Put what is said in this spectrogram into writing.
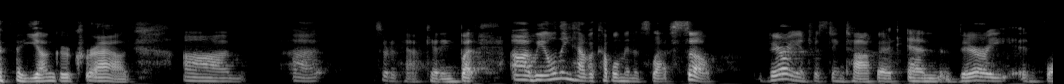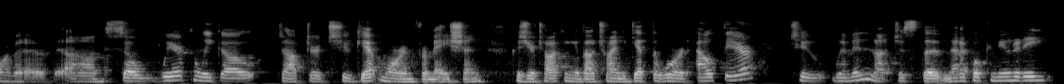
a younger crowd. Um, uh, sort of half kidding, but uh, we only have a couple minutes left. So, very interesting topic and very informative. Um, so, where can we go, doctor, to get more information? Because you're talking about trying to get the word out there to women, not just the medical community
